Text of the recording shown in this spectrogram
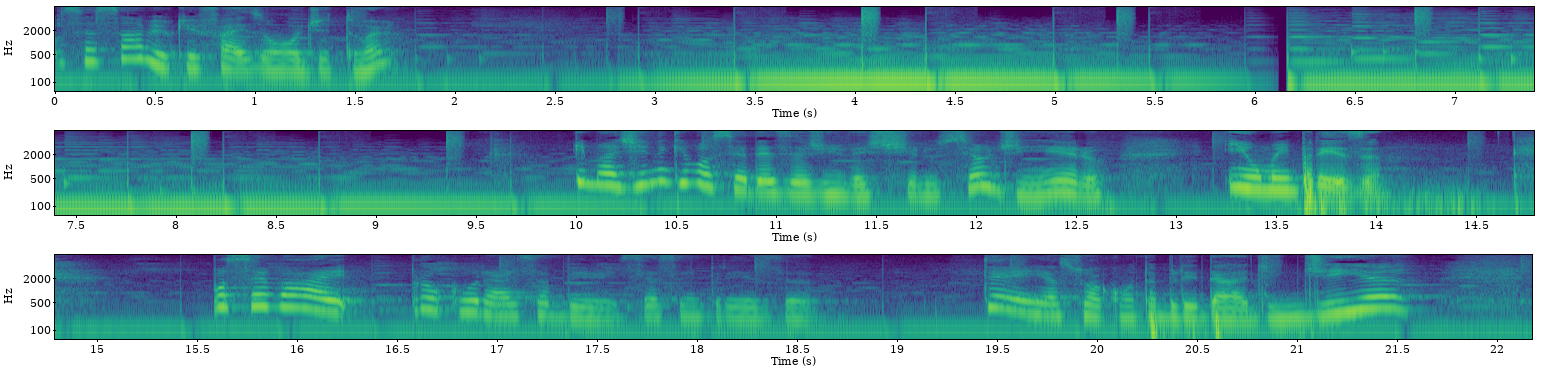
Você sabe o que faz um auditor? Imagine que você deseja investir o seu dinheiro em uma empresa. Você vai procurar saber se essa empresa tem a sua contabilidade em dia,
